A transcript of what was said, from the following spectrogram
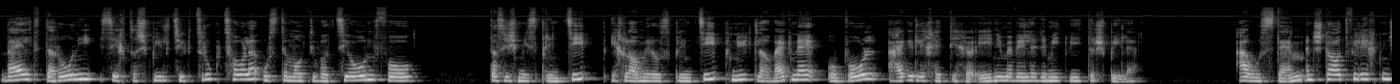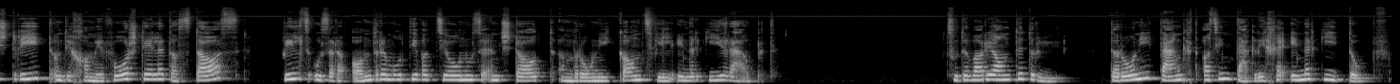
Wählt der Roni, sich das Spielzeug zurückzuholen aus der Motivation von das ist mein Prinzip, ich lasse mir aus Prinzip nichts wegnehmen, obwohl eigentlich hätte ich ja eh nicht mehr damit weiterspielen auch aus dem entsteht vielleicht ein Streit und ich kann mir vorstellen, dass das, weil es aus einer anderen Motivation heraus entsteht, am Roni ganz viel Energie raubt. Zu der Variante 3. Der Roni denkt an seinen täglichen Energietopf,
